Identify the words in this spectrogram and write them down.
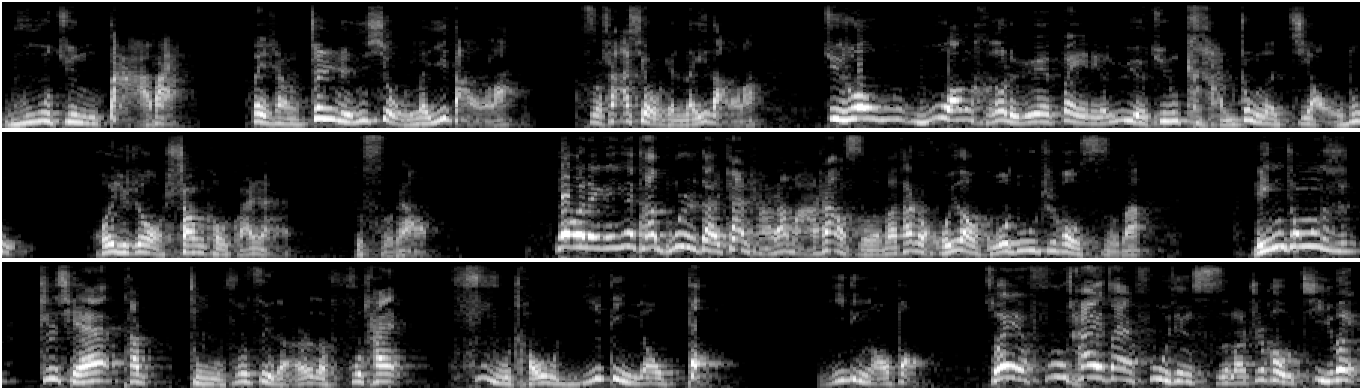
吴军大败，被这真人秀雷倒了，自杀秀给雷倒了。据说吴吴王阖闾被这个越军砍中了脚部，回去之后伤口感染就死掉了。那么这个，因为他不是在战场上马上死的，他是回到国都之后死的。临终的是之前，他嘱咐自己的儿子夫差，复仇一定要报，一定要报。所以夫差在父亲死了之后继位，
